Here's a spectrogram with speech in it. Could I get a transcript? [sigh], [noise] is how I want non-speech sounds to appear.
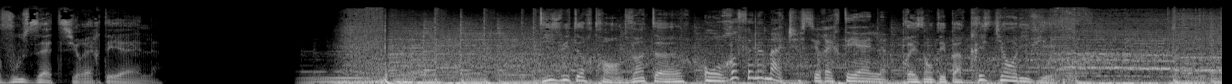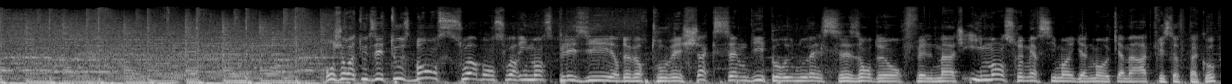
vous êtes sur RTL. 18h30, 20h. On refait le match sur RTL. Présenté par Christian Olivier. Bonjour à toutes et tous, bonsoir, bonsoir, immense plaisir de vous retrouver chaque samedi pour une nouvelle saison de On refait le match. Immense remerciement également au camarade Christophe Paco,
